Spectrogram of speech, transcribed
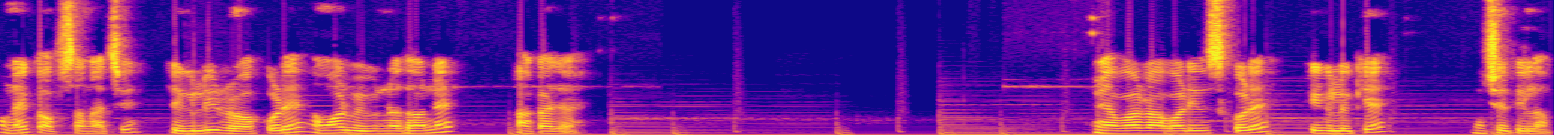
অনেক অপশন আছে। যেগুলি ড্র করে আমার বিভিন্ন ধরনের আঁকা যায়। আবার রাবার ইউজ করে এগুলোকে মুছে দিলাম।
